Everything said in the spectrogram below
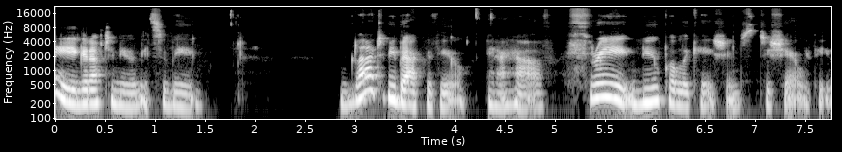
Hey, good afternoon. It's Sabine. I'm glad to be back with you, and I have three new publications to share with you.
